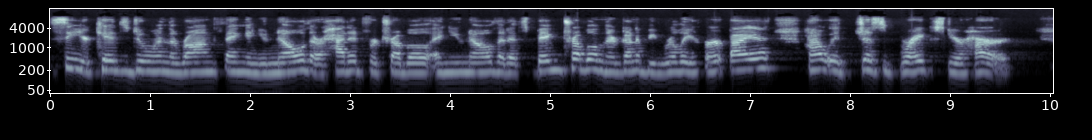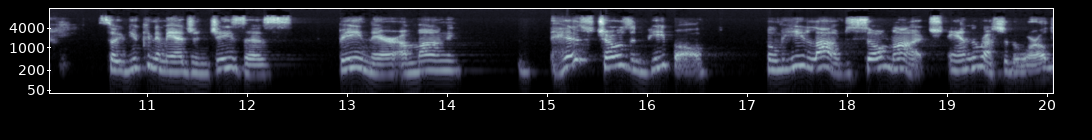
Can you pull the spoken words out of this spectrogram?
see your kids doing the wrong thing and you know they're headed for trouble and you know that it's big trouble and they're going to be really hurt by it, how it just breaks your heart. So you can imagine Jesus being there among his chosen people whom he loved so much and the rest of the world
